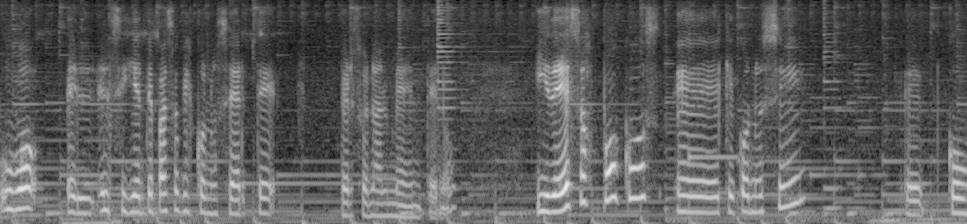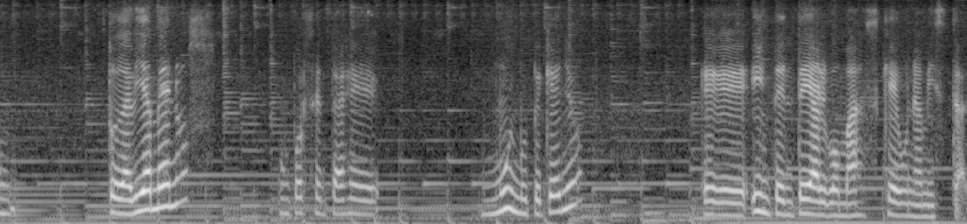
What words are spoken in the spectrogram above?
hubo el, el siguiente paso que es conocerte personalmente, ¿no? Y de esos pocos eh, que conocí, eh, con todavía menos, un porcentaje muy, muy pequeño, eh, intenté algo más que una amistad.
